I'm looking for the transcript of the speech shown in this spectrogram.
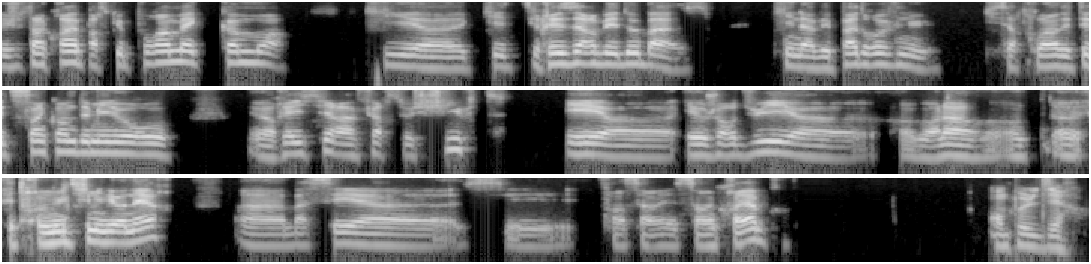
juste incroyable parce que pour un mec comme moi, qui, euh, est réservé de base, qui n'avait pas de revenus, qui s'est retrouvé endetté de 52 000 euros, réussir à faire ce shift et, et aujourd'hui, voilà, être multimillionnaire, bah c'est incroyable. On peut le dire.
